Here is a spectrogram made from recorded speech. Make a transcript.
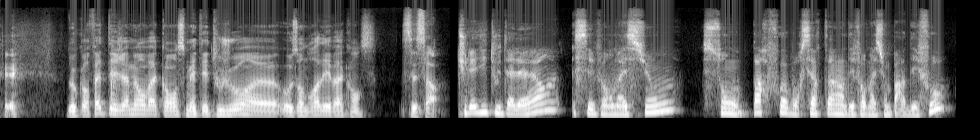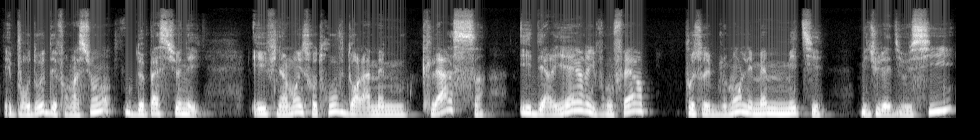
Donc en fait, t'es jamais en vacances, mais t'es toujours euh, aux endroits des vacances. C'est ça. Tu l'as dit tout à l'heure, ces formations sont parfois pour certains des formations par défaut et pour d'autres des formations de passionnés. Et finalement, ils se retrouvent dans la même classe et derrière, ils vont faire possiblement les mêmes métiers. Mais tu l'as dit aussi,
